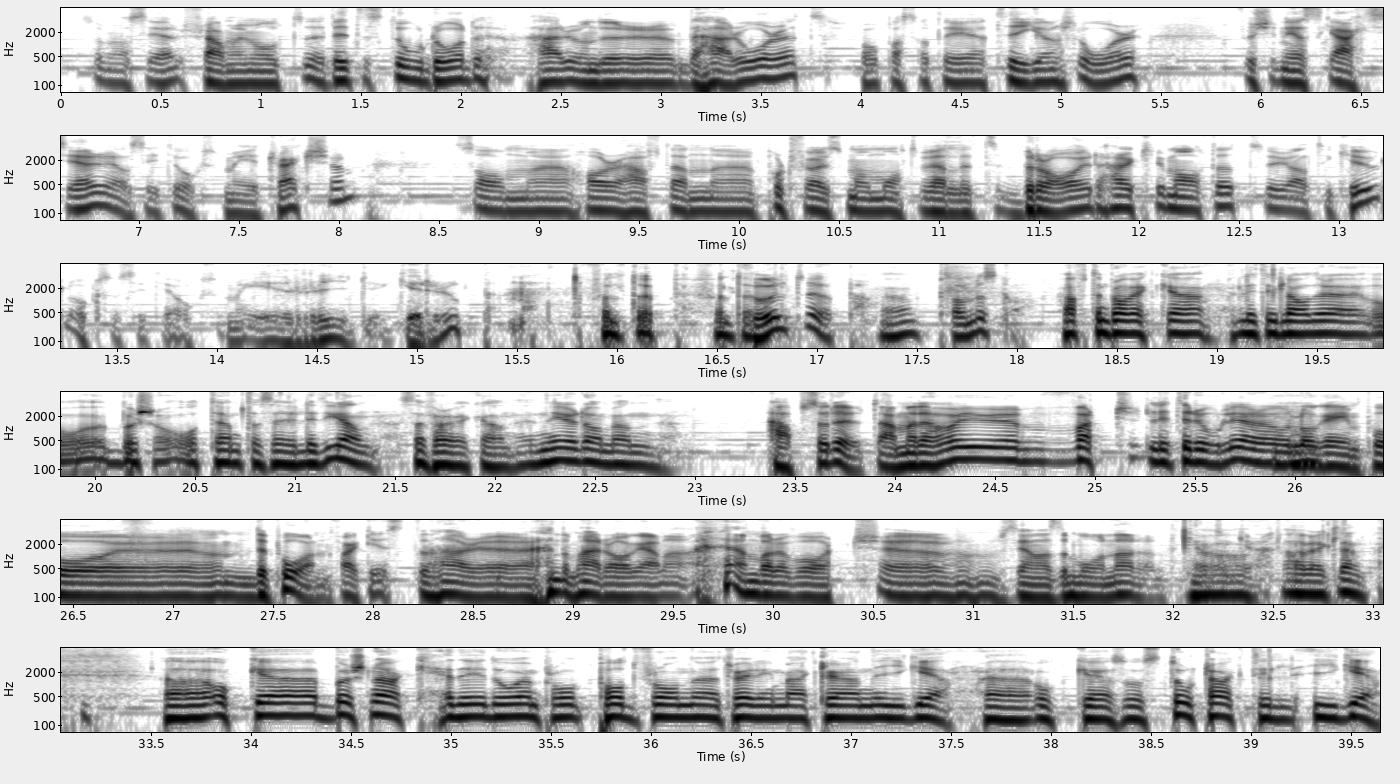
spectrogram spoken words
som jag ser fram emot lite stordåd här under det här året. Jag hoppas att det är tigerns år för kinesiska aktier. Jag sitter också med i Traction som eh, har haft en eh, portfölj som har mått väldigt bra i det här klimatet. Det är ju alltid kul. Och så sitter jag också med i Rydgruppen. Fullt upp. Fullt upp. Fullt upp, ja. som det ska. Haft en bra vecka, lite gladare och börsen återhämtat sig lite grann sen förra veckan. Ner idag men Absolut. Ja, men det har ju varit lite roligare att mm. logga in på uh, depån faktiskt den här, uh, de här dagarna än vad det varit uh, senaste månaden. Ja, ja, verkligen. Uh, och uh, Börssnack, det är då en podd från uh, tradingmäklaren IG. Uh, och så stort tack till IG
